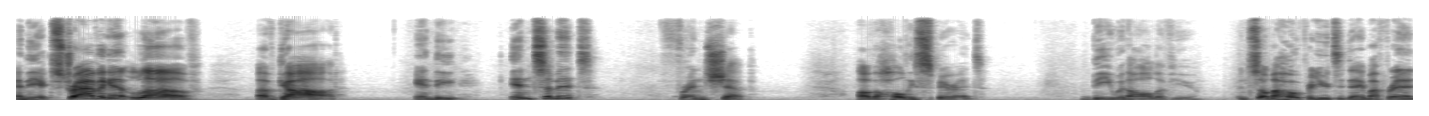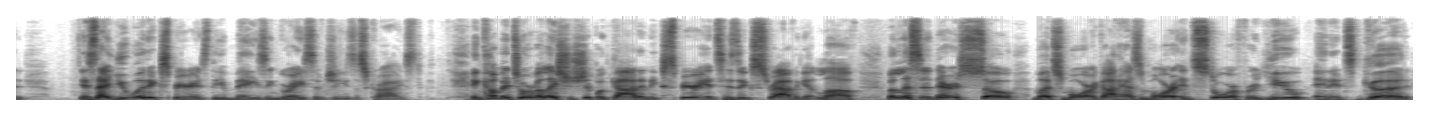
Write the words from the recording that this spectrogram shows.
and the extravagant love of God and the intimate friendship of the Holy Spirit be with all of you. And so, my hope for you today, my friend, is that you would experience the amazing grace of Jesus Christ and come into a relationship with God and experience His extravagant love. But listen, there is so much more. God has more in store for you, and it's good.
